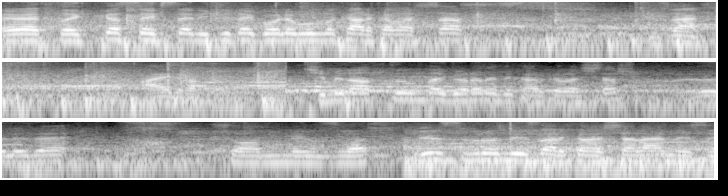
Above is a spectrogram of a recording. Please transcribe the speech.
Evet dakika 82'de golü bulduk arkadaşlar. Güzel. Haydi bakalım. Kimin attığını da göremedik arkadaşlar. Öyle de şu an bir mevzu var. 1-0 öndeyiz arkadaşlar. Her neyse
